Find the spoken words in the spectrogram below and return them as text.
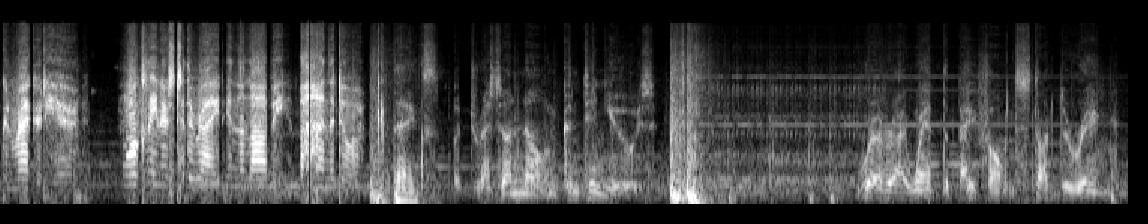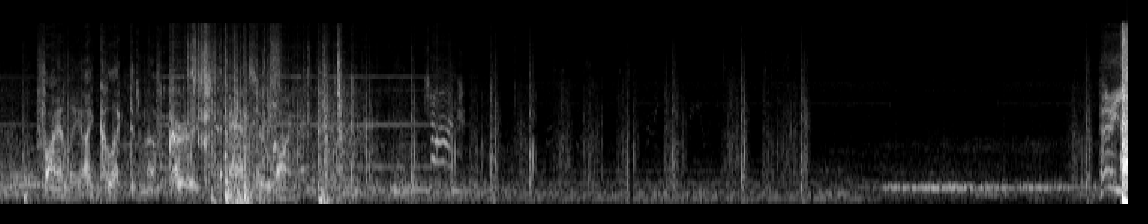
broken record here. More cleaners to the right, in the lobby, behind the door. Thanks. Address unknown continues. Wherever I went, the payphones started to ring. Finally, I collected enough courage to answer one. Hey, you!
